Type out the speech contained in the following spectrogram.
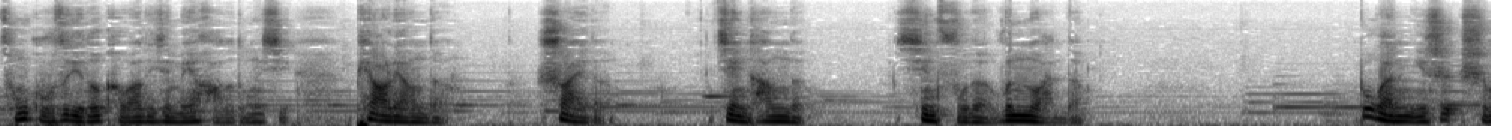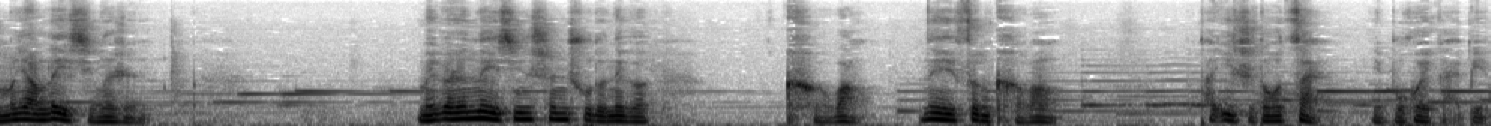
从骨子里都渴望那些美好的东西，漂亮的、帅的、健康的、幸福的、温暖的。不管你是什么样类型的人，每个人内心深处的那个渴望，那一份渴望，它一直都在，也不会改变。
